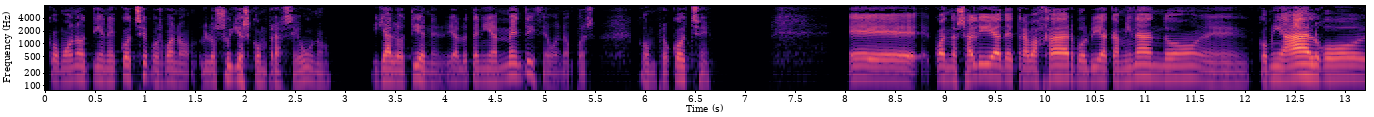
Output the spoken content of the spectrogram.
como no tiene coche, pues bueno, lo suyo es comprarse uno. Y ya lo tiene, ya lo tenía en mente y dice, bueno, pues compro coche. Eh, cuando salía de trabajar volvía caminando, eh, comía algo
